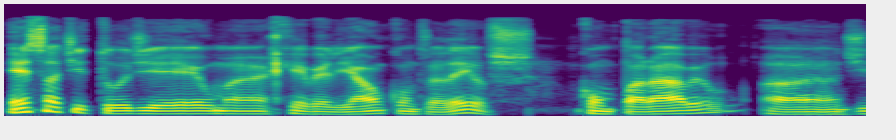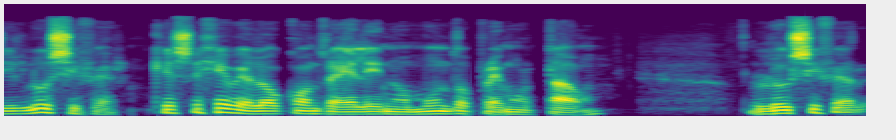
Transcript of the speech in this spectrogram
Essa atitude é uma rebelião contra Deus, comparável à de Lúcifer, que se rebelou contra ele no mundo pré-mortal. Lúcifer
